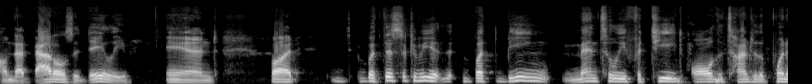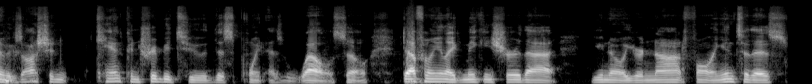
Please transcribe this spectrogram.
um that battles it daily. And but but this can be but being mentally fatigued all the time to the point of exhaustion can contribute to this point as well. So definitely like making sure that you know you're not falling into this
